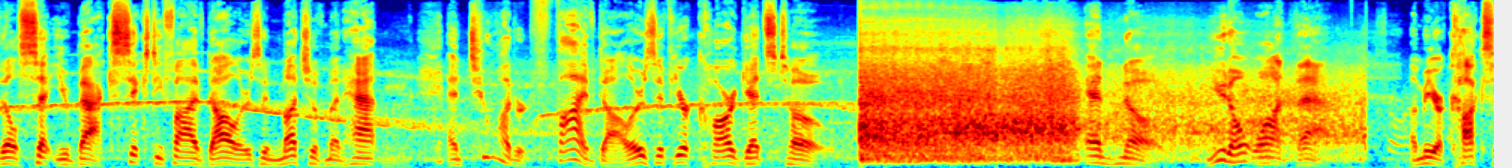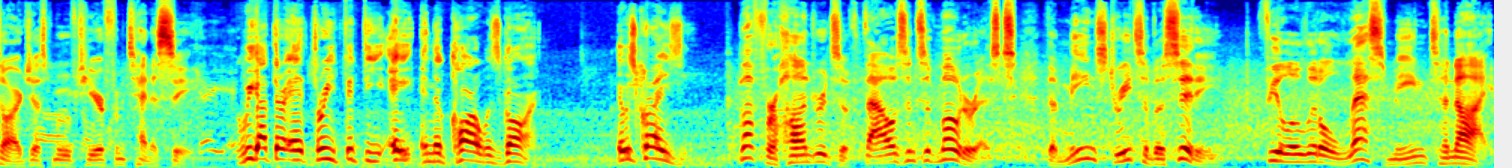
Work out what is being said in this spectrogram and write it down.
They'll set you back $65 in much of Manhattan and $205 if your car gets towed. And no, you don't want that. Amir Kaksar just moved here from Tennessee. We got there at 3:58 and the car was gone. It was crazy. But for hundreds of thousands of motorists, the mean streets of the city feel a little less mean tonight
